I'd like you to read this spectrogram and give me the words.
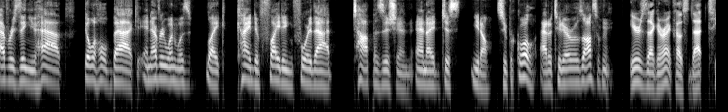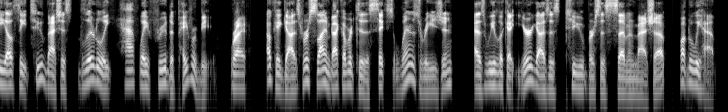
everything you have don't hold back and everyone was like kind of fighting for that top position and i just you know super cool attitude era was awesome hmm. You're exactly right because that TLC 2 match is literally halfway through the pay per view. right Okay, guys, we're sliding back over to the six wins region as we look at your guys' two versus seven matchup. What do we have?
